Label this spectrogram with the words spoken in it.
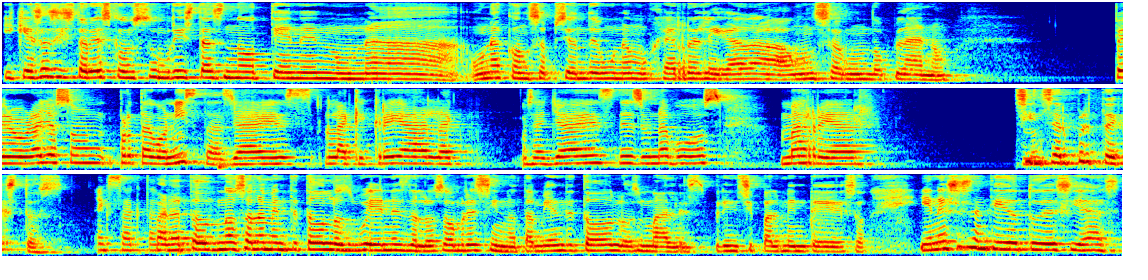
y que esas historias costumbristas no tienen una, una concepción de una mujer relegada a un segundo plano pero ahora ya son protagonistas, ya es la que crea, la, o sea, ya es desde una voz más real. Sin ser pretextos. Exactamente. Para todos, no solamente todos los bienes de los hombres, sino también de todos los males, principalmente eso. Y en ese sentido tú decías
